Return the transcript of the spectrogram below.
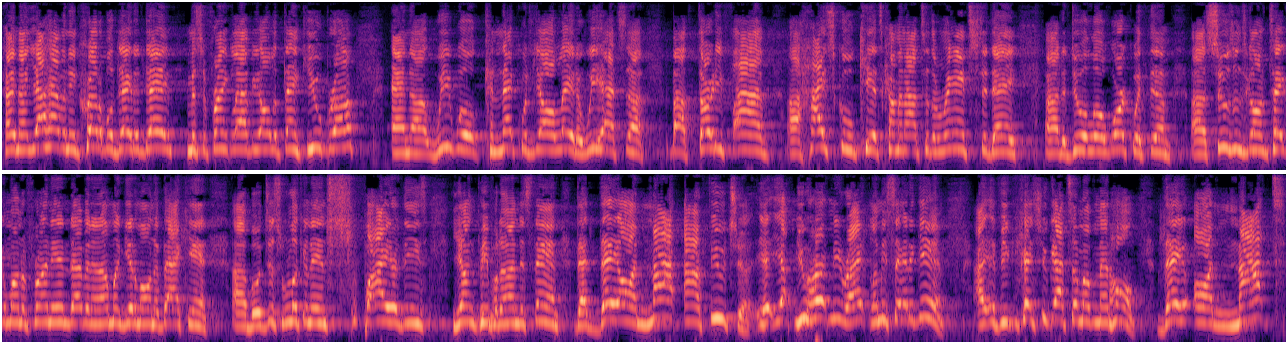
Hey man, y'all have an incredible day today. Mr. Frank Laviola, thank you, bro. And, uh, we will connect with y'all later. We had, uh, about 35, uh, high school kids coming out to the ranch today, uh, to do a little work with them. Uh, Susan's going to take them on the front end of it and I'm going to get them on the back end. Uh, but just looking to inspire these young people to understand that they are not our future. Yep. You heard me right. Let me say it again. if you, case you got some of them at home, they are not not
